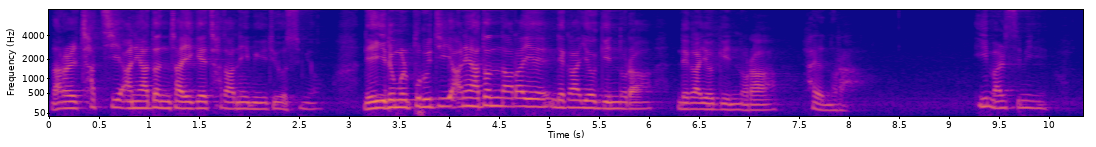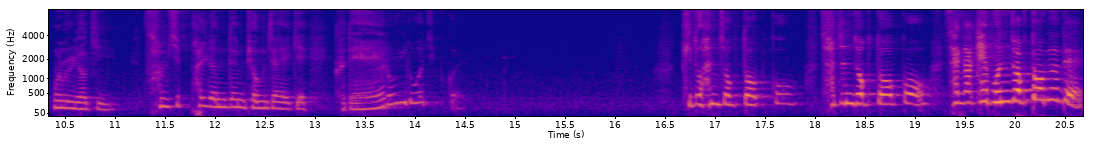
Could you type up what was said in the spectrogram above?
나를 찾지 아니하던 자에게 찾아냄이 되었으며 내 이름을 부르지 아니하던 나라에 내가 여기 있노라 내가 여기 있노라 하였노라. 이 말씀이 오늘 여기 38년 된 병자에게 그대로 이루어진 거예요. 기도한 적도 없고 찾은 적도 없고 생각해 본 적도 없는데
